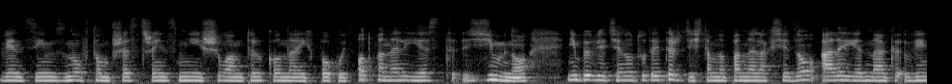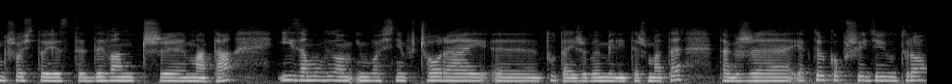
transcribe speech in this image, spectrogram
więc im znów tą przestrzeń zmniejszyłam tylko na ich pokój. Od paneli jest zimno, niby wiecie, no tutaj też gdzieś tam na panelach siedzą, ale jednak większość to jest dywan czy mata i zamówiłam im właśnie wczoraj y, tutaj, żeby mieli też matę, także jak tylko przyjdzie jutro,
